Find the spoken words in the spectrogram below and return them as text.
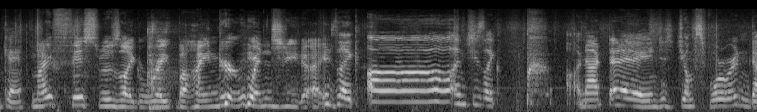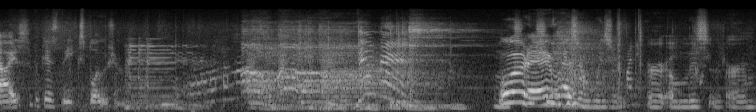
Okay. My fist was like right behind her when she died. It's like, oh, and she's like, oh, not today, and just jumps forward and dies because of the explosion. Oh Looks like she has a wizard or a lizard arm.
